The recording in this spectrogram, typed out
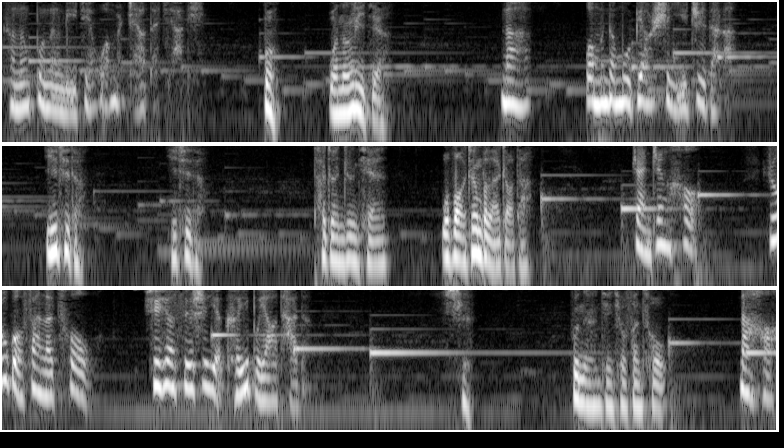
可能不能理解我们这样的家庭。不，我能理解。那，我们的目标是一致的了。一致的，一致的。他转正前，我保证不来找他。转正后，如果犯了错误，学校随时也可以不要他的。是，不能让静秋犯错误。那好，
